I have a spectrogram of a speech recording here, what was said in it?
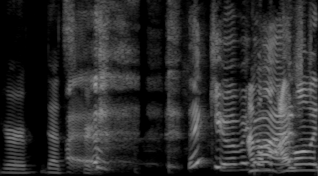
You're that's I- great. Thank you. Oh my I'm, gosh. I'm always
